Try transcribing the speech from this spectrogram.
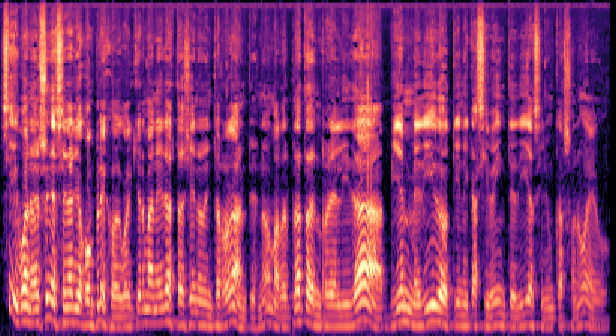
Sí, bueno, es un escenario complejo, de cualquier manera está lleno de interrogantes, ¿no? Mar del Plata en realidad, bien medido, tiene casi 20 días sin un caso nuevo.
